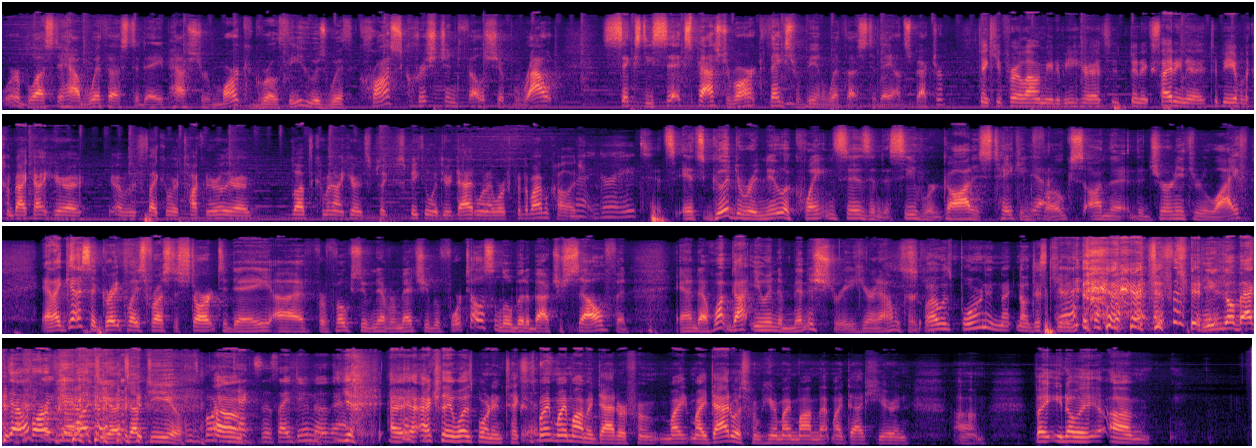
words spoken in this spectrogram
We're blessed to have with us today Pastor Mark Grothe, who is with Cross Christian Fellowship Route 66. Pastor Mark, thanks for being with us today on Spectrum. Thank you for allowing me to be here. It's been exciting to, to be able to come back out here. I was like we were talking earlier. I loved coming out here and sp- speaking with your dad when I worked for the Bible College. Isn't that great? It's it's good to renew acquaintances and to see where God is taking Yeah. folks on the, the journey through life. And I guess a great place for us to start today, uh, for folks who've never met you before, tell us a little bit about yourself and and uh, what got you into ministry here in Albuquerque. So I was born in ni- no, just kidding. just kidding. you can go back that far if you want to. It's up to you. He's born in Texas. I do know that. Um, Yeah, I, I- actually, I was born in Texas. My, my mom and dad were from. My, my dad was from here. My mom met my dad here, and um, but you know, um,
